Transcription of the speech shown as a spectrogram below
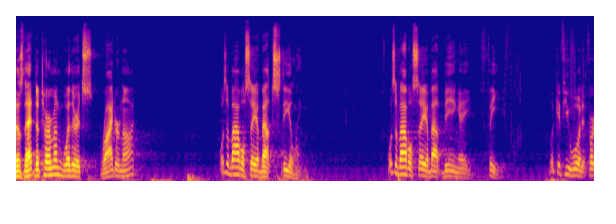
Does that determine whether it's right or not? What does the Bible say about stealing? What does the Bible say about being a thief? Look, if you would, at 1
